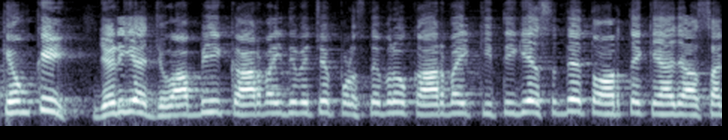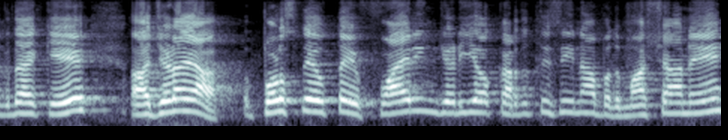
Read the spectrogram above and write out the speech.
ਕਿਉਂਕਿ ਜਿਹੜੀ ਹੈ ਜਵਾਬੀ ਕਾਰਵਾਈ ਦੇ ਵਿੱਚ ਪੁਲਿਸ ਦੇ ਵੱਲੋਂ ਕਾਰਵਾਈ ਕੀਤੀ ਗਈ ਹੈ। ਸਿੱਧੇ ਤੌਰ ਤੇ ਕਿਹਾ ਜਾ ਸਕਦਾ ਹੈ ਕਿ ਜਿਹੜਾ ਆ ਪੁਲਿਸ ਦੇ ਉੱਤੇ ਫਾਇਰਿੰਗ ਜਿਹੜੀ ਆ ਉਹ ਕਰ ਦਿੱਤੀ ਸੀ। ਨਾ ਬਦਮਾਸ਼ਾਂ ਨੇ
